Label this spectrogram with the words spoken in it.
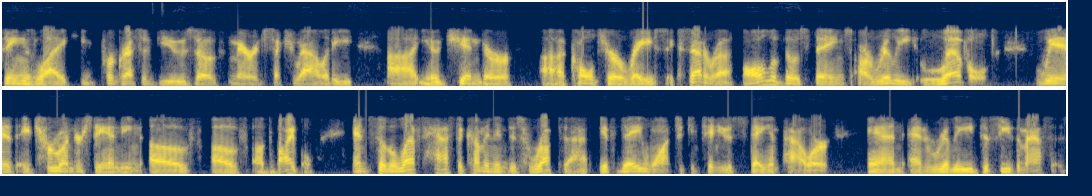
Things like progressive views of marriage, sexuality, uh, you know, gender, uh, culture, race, etc. All of those things are really leveled with a true understanding of of, of the Bible. And so the left has to come in and disrupt that if they want to continue to stay in power and and really deceive the masses.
